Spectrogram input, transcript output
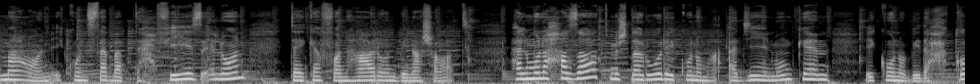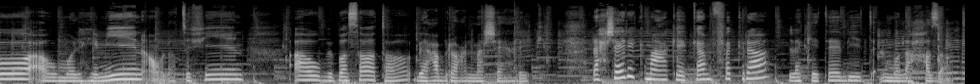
معهم يكون سبب تحفيز إلهم تيكفوا نهارهم بنشاط. هالملاحظات مش ضروري يكونوا معقدين ممكن يكونوا بيضحكوا أو ملهمين أو لطيفين أو ببساطة بيعبروا عن مشاعرك. رح شارك معك كم فكرة لكتابة الملاحظات.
